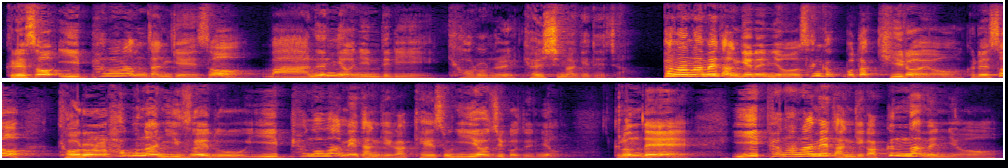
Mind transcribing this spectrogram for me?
그래서 이 편안함 단계에서 많은 연인들이 결혼을 결심하게 되죠. 편안함의 단계는요 생각보다 길어요. 그래서 결혼을 하고 난 이후에도 이 편안함의 단계가 계속 이어지거든요. 그런데 이 편안함의 단계가 끝나면요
